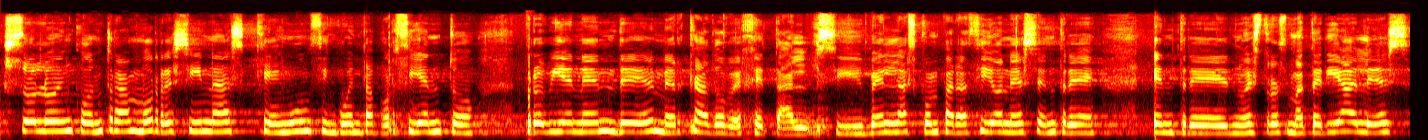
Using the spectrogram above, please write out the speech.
solo encontramos resinas que en un 50% provienen del mercado vegetal. Si ven las comparaciones entre, entre nuestros materiales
